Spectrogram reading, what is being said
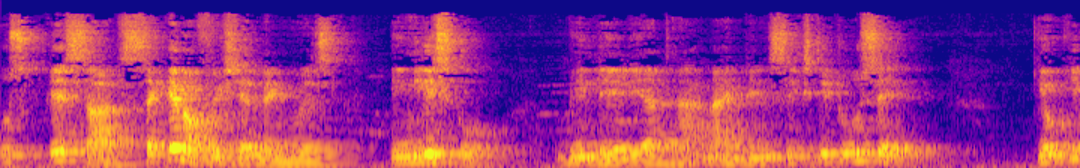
उसके साथ सेकेंड ऑफिशियल लैंग्वेज इंग्लिश को भी ले लिया था 1962 से क्योंकि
